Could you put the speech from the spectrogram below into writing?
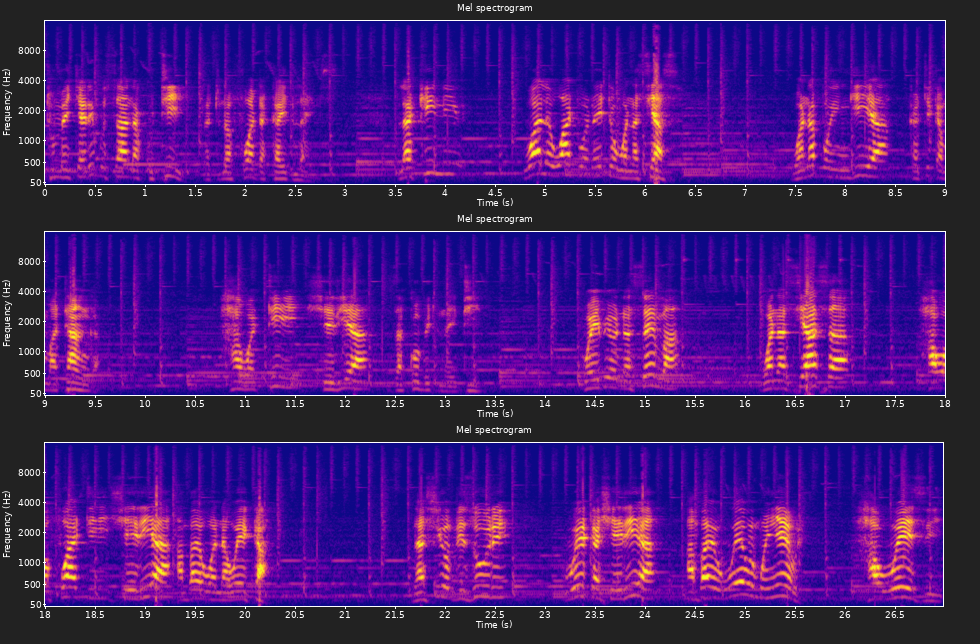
tumejaribu sana kutii na tunafuata guidelines, lakini wale watu wanaitwa wanasiasa wanapoingia katika matanga hawatii sheria za COVID-19. Kwa hivyo nasema wanasiasa hawafuati sheria ambayo wanaweka, na sio vizuri kuweka sheria ambayo wewe mwenyewe hauwezi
